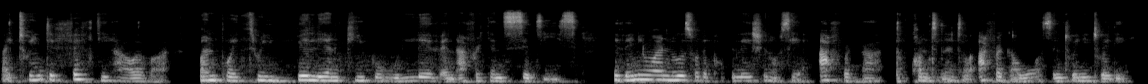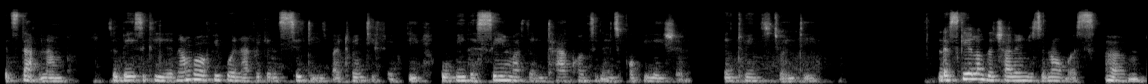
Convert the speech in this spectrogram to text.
By 2050, however, 1.3 billion people will live in African cities. If anyone knows what the population of, say, Africa, the continental Africa was in 2020, it's that number. So basically, the number of people in African cities by 2050 will be the same as the entire continent's population in 2020. The scale of the challenge is enormous. Um,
